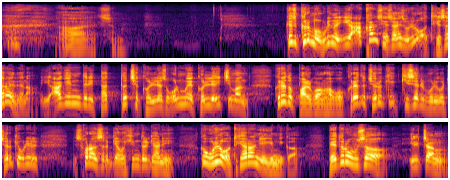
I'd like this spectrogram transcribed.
아 참. 그래서 그러면 우리는 이 악한 세상에서 우리는 어떻게 살아야 되나? 이 악인들이 다 덫에 걸려서 올무에 걸려 있지만 그래도 발광하고 그래도 저렇게 기세를 부리고 저렇게 우리를 소란스럽게 하고 힘들게 하니 그 우리는 어떻게 하라는 얘기입니까? 베드로후서 1장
